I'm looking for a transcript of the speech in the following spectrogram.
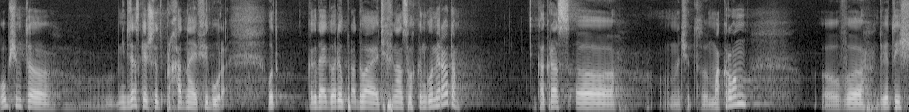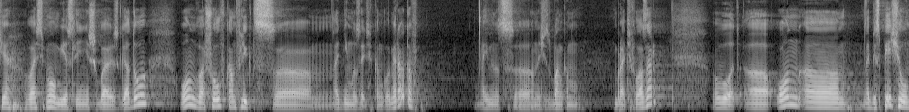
общем-то, нельзя сказать, что это проходная фигура. Вот когда я говорил про два этих финансовых конгломерата, как раз значит, Макрон в 2008, если я не ошибаюсь, году он вошел в конфликт с э, одним из этих конгломератов, а именно с, э, значит, с банком братьев Лазар. Вот. Э, он обеспечил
